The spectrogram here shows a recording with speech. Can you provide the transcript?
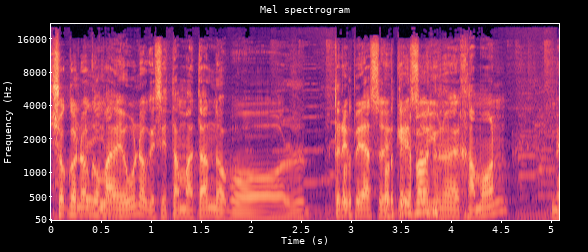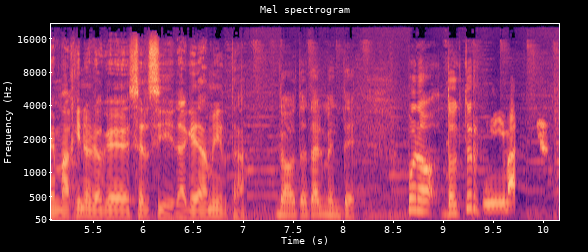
Yo conozco más de uno que se están matando por tres pedazos por de tres queso y uno de jamón. Me imagino lo que debe ser si la queda Mirta. no, totalmente. Bueno, doctor. Y imagínate,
